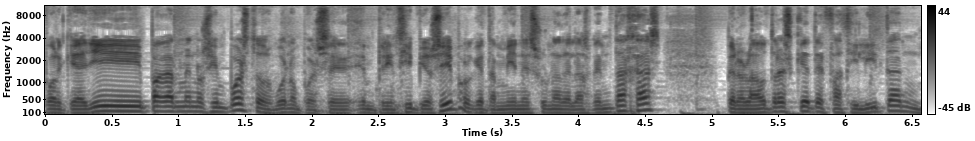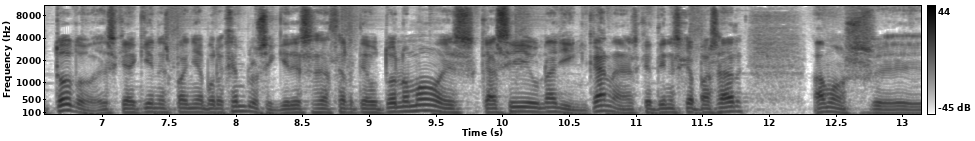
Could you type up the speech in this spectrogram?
¿Porque allí pagan menos impuestos? Bueno, pues eh, en principio sí, porque también es una de las ventajas, pero la otra es que te facilitan todo. Es que aquí en España, por ejemplo, si quieres hacerte autónomo es casi una gincana, es que tienes que pasar, vamos, eh,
